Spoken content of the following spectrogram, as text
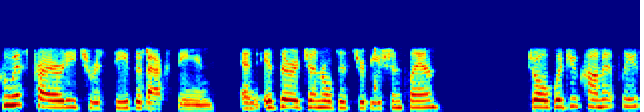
who is priority to receive the vaccine, and is there a general distribution plan? Joel, would you comment, please?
